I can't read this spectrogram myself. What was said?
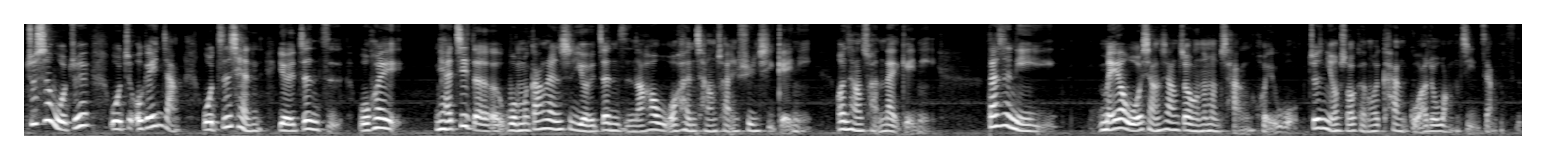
就是我觉得，我就我跟你讲，我之前有一阵子，我会，你还记得我们刚认识有一阵子，然后我很常传讯息给你，我很常传赖给你，但是你没有我想象中的那么常回我，就是你有时候可能会看过啊，就忘记这样子。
